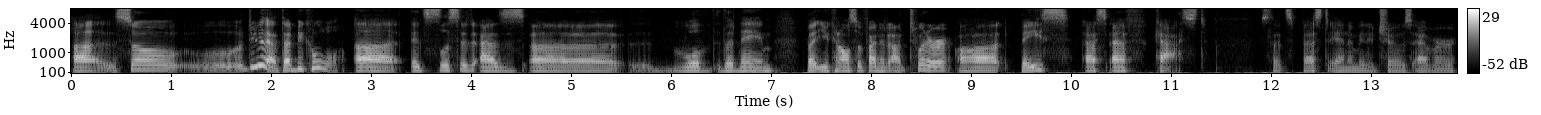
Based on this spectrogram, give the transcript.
Uh, so do that. That'd be cool. Uh, it's listed as uh, well the name, but you can also find it on Twitter at Base SF Cast. So that's best animated shows ever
